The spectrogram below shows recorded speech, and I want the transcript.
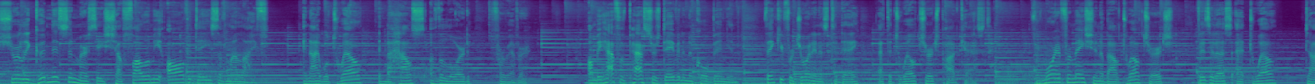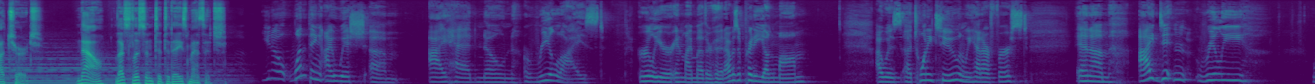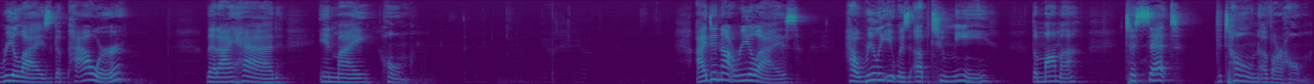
Surely goodness and mercy shall follow me all the days of my life, and I will dwell in the house of the Lord forever. On behalf of Pastors David and Nicole Binion, thank you for joining us today at the Dwell Church podcast. For more information about Dwell Church, visit us at dwell.church. Now, let's listen to today's message. You know, one thing I wish um, I had known or realized earlier in my motherhood. I was a pretty young mom. I was uh, 22 when we had our first, and um, I didn't really realize the power that I had in my home. I did not realize how really it was up to me, the mama, to set the tone of our home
